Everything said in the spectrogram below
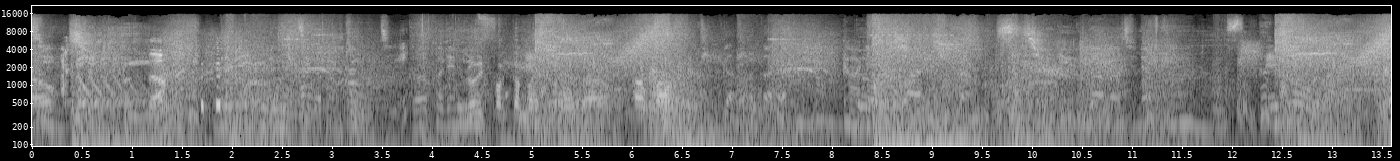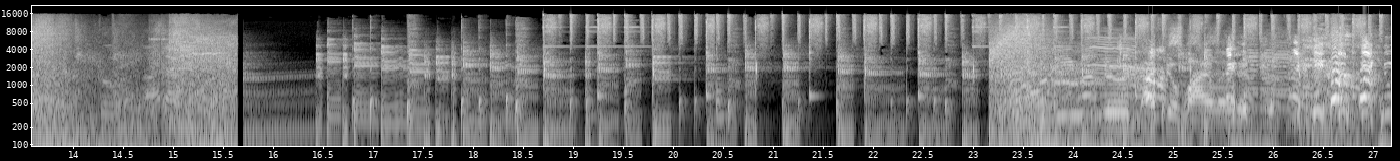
No. No. You really fucked up my plan though. Oh well. Dude, I feel violated.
